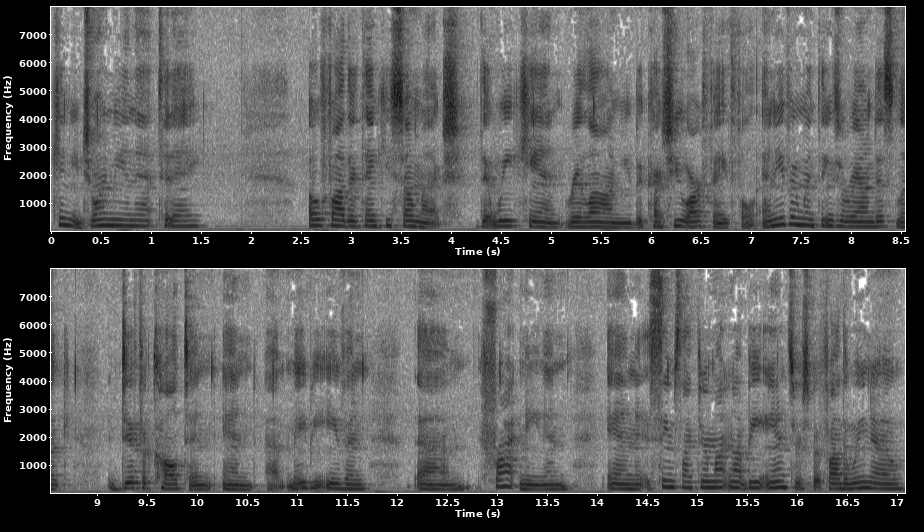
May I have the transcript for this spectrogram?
Can you join me in that today? Oh, Father, thank you so much that we can rely on you because you are faithful. And even when things around us look difficult and, and uh, maybe even um, frightening, and, and it seems like there might not be answers, but Father, we know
